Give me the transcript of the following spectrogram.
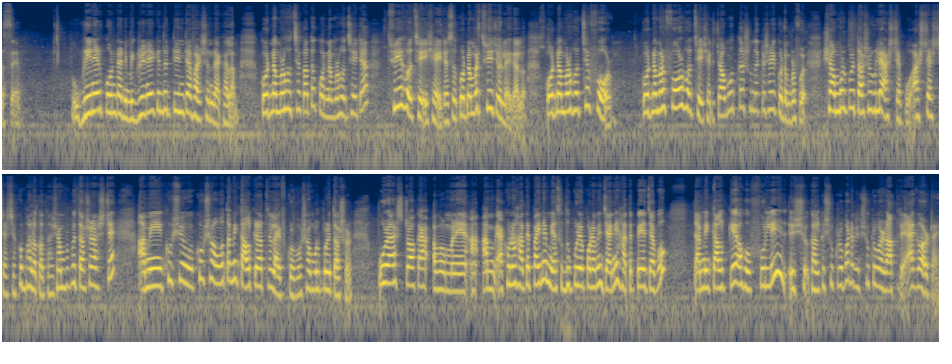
আছে। গ্রিনের কোনটা নিবি? গ্রিনের কিন্তু তিনটা ভার্সন দেখালাম। কোড নাম্বার হচ্ছে কত? কোড নাম্বার হচ্ছে এটা। থ্রি হচ্ছে এই শাড়িটা। সো কোড নাম্বার থ্রি চলে গেল। কোড নাম্বার হচ্ছে ফোর কোড নাম্বার ফোর হচ্ছে সেটা। চমৎকার সুন্দর একটা sari, code number four. Sambalpuri তসরগুলি আসছে আপু, আসছে আসছে আসছে। খুব ভালো কথা। সম্বলপুরি তসর আসছে। আমি খুব খুব সম্ভবত আমি কালকে রাত্রে লাইভ করব সম্বলপুরি তসর। পুরা স্টক মানে আ- আম- এখনও হাতে পাইনি আমি আসলে দুপুরে পরে আমি জানি হাতে পেয়ে যাব। তা আমি কালকে হোপফুলি কালকে শুক্রবার, আমি শুক্রবার রাত্রে এগারোটায়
